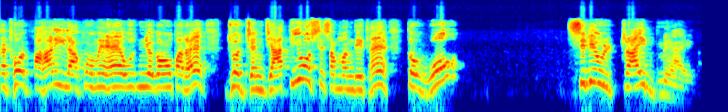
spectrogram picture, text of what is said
कठोर पहाड़ी इलाकों में है, उन जगहों पर है, जो जनजातियों से संबंधित हैं तो वो शेड्यूल ट्राइब में आएगा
